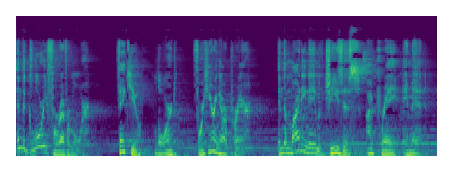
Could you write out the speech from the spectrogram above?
and the glory forevermore. Thank you, Lord, for hearing our prayer. In the mighty name of Jesus, I pray, Amen.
